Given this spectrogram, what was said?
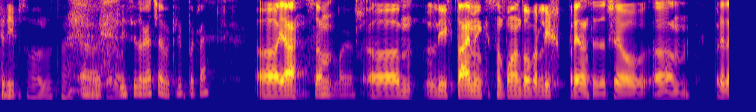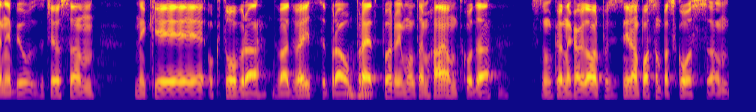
kriptovalute? Eh, Ti si drugače v kripto, kaj? Uh, ja, sem. Um, lih timing sem pomen dober, lih preden se začel um, preden je bil. Začel sem nekje oktobra 2020, se pravi pred prvim all-time highom, tako da sem kar nekako dobro pozicioniran, pa sem pa skozi um,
